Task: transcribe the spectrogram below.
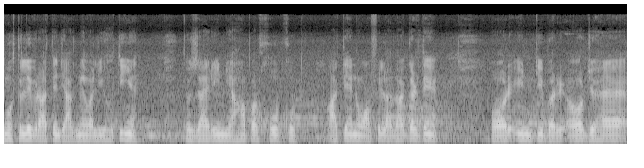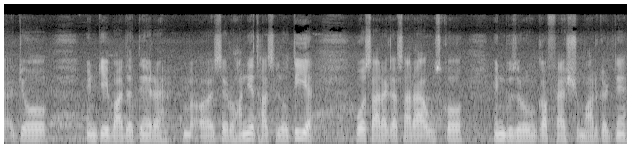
मुख्तलिफ़ रातें जागने वाली होती हैं तो ज़ायरीन यहाँ पर खूब खूब आते हैं, नवाफिल अदा करते हैं और इनकी बर, और जो है, जो इनकी इबादतें से रूहानियत हासिल होती है, वो सारा का सारा उसको इन बुज़ुर्गों का फैश शुमार करते हैं।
